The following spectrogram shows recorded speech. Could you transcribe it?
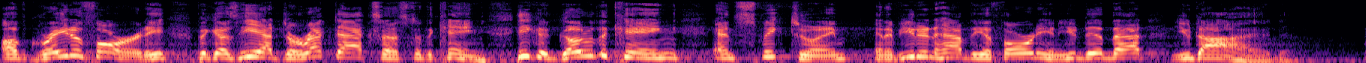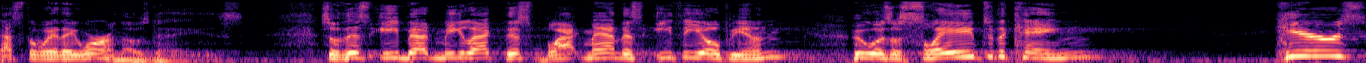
of great authority because he had direct access to the king. He could go to the king and speak to him, and if you didn't have the authority and you did that, you died. That's the way they were in those days. So this Ebed Melech, this black man, this Ethiopian, who was a slave to the king, hears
